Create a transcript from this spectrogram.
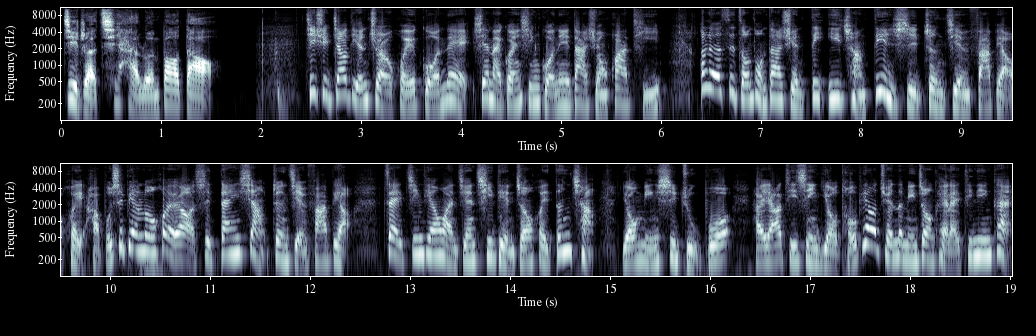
记者戚海伦报道。继续焦点转回国内，先来关心国内大选话题。二零二四总统大选第一场电视政见发表会，好，不是辩论会哦，是单项政见发表，在今天晚间七点钟会登场，由民视主播。还要提醒有投票权的民众可以来听听看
